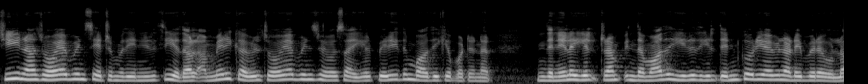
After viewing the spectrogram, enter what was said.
சீனா சோயாபீன்ஸ் ஏற்றுமதியை நிறுத்தியதால் அமெரிக்காவில் சோயாபீன்ஸ் விவசாயிகள் பெரிதும் பாதிக்கப்பட்டனர். இந்த நிலையில் ட்ரம்ப் இந்த மாத இறுதியில் தென்கொரியாவில் நடைபெறவுள்ள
